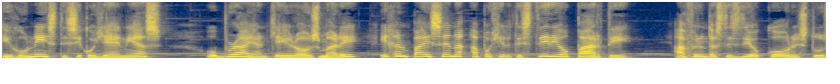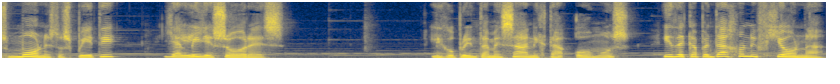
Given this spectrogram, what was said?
Οι γονείς της οικογένειας, ο Μπράιαν και η Ρόσμαρι, είχαν πάει σε ένα αποχαιρετιστήριο πάρτι, αφήνοντας τις δύο κόρες τους μόνες στο σπίτι για λίγες ώρες. Λίγο πριν τα μεσάνυχτα όμως, η 15χρονη Φιώνα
